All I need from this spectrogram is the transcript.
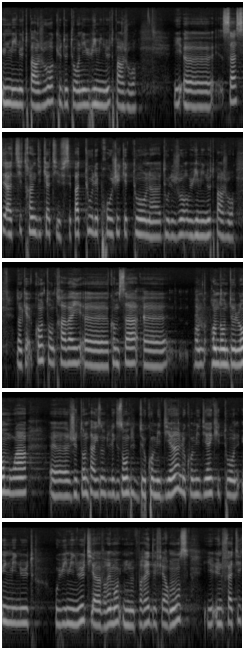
une minute par jour que de tourner 8 minutes par jour. Et ça, c'est à titre indicatif. Ce n'est pas tous les projets qui tournent tous les jours 8 minutes par jour. Donc, quand on travaille comme ça, pendant de longs mois. Euh, je donne par exemple l'exemple de comédien. Le comédien qui tourne une minute ou huit minutes, il y a vraiment une vraie différence et une fatigue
